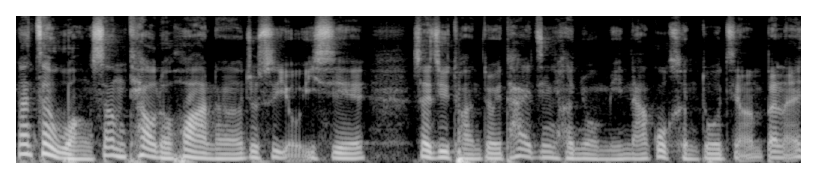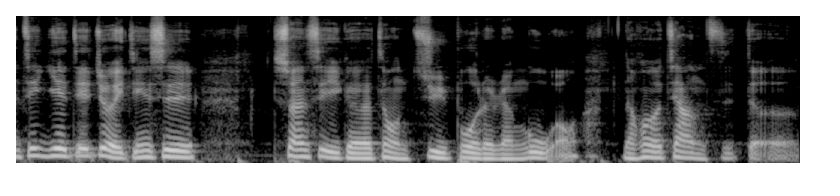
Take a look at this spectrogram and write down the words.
那再往上跳的话呢，就是有一些设计团队他已经很有名，拿过很多奖，本来这业界就已经是。算是一个这种巨擘的人物哦，然后这样子的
